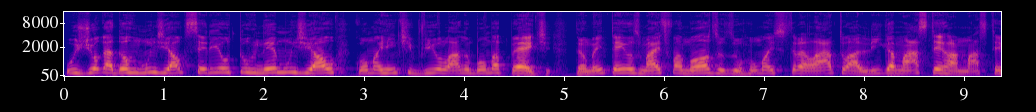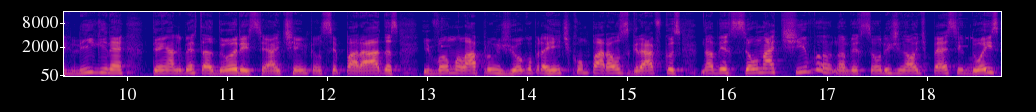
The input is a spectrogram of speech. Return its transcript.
o jogador mundial, que seria o turnê mundial, como a gente viu lá no Bomba Pet. Também tem os mais famosos famosos, o rumo ao estrelato, a Liga Master, a Master League, né? Tem a Libertadores, tem a Champions separadas e vamos lá para um jogo para a gente comparar os gráficos na versão nativa, na versão original de PS2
